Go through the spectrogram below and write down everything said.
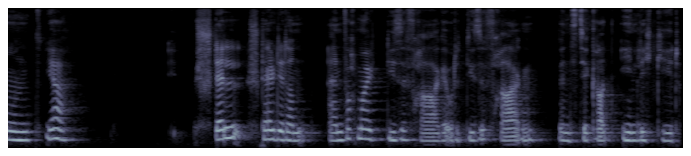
Und ja, stell, stell dir dann einfach mal diese Frage oder diese Fragen wenn es dir gerade ähnlich geht.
